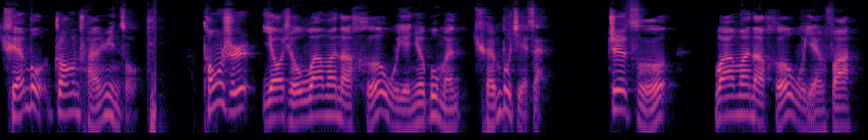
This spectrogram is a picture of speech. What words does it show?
全部装船运走。同时要求湾湾的核武研究部门全部解散。至此，湾湾的核武研发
